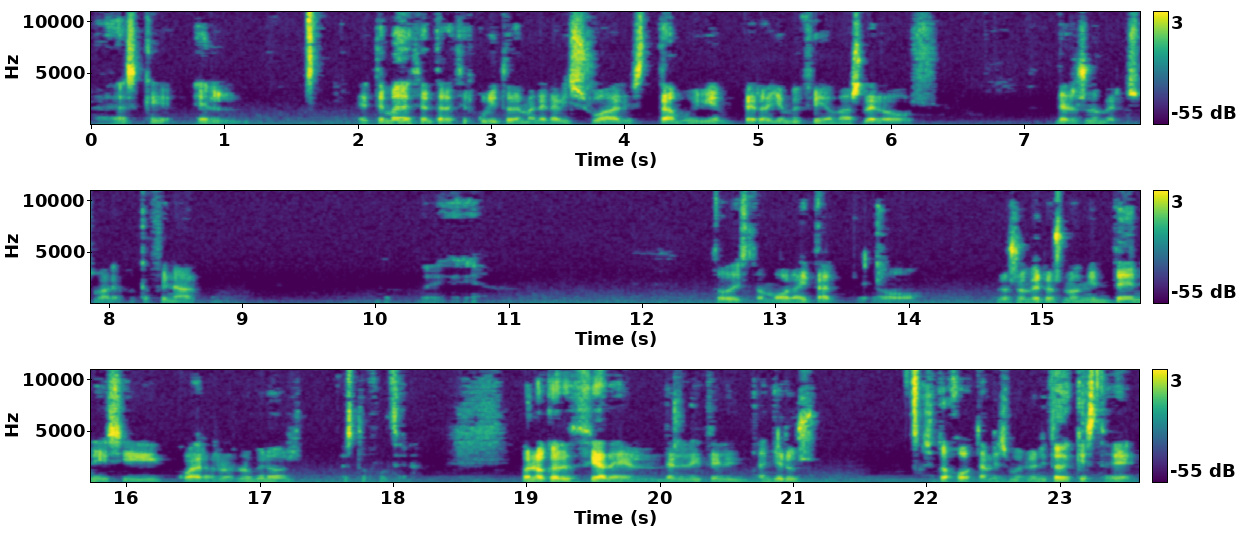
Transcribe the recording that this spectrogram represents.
La verdad es que el, el tema de centrar el circulito de manera visual está muy bien, pero yo me fío más de los de los números, ¿vale? Porque al final eh, todo esto mola y tal, pero los números no mienten y si cuadras los números, esto funciona. Bueno, lo que os decía del, del Elite Dangerous, es otro juego también es muy bonito y que este,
